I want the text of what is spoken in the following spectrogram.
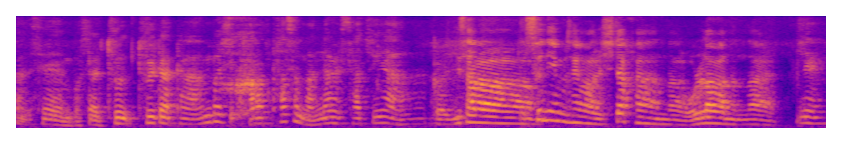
한세 뭐살 둘 다 다 한 번씩 갈아타서 만날 사주야. 그러니까 이 사람 스님 생활 시작하는 날 올라가는 날 네.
